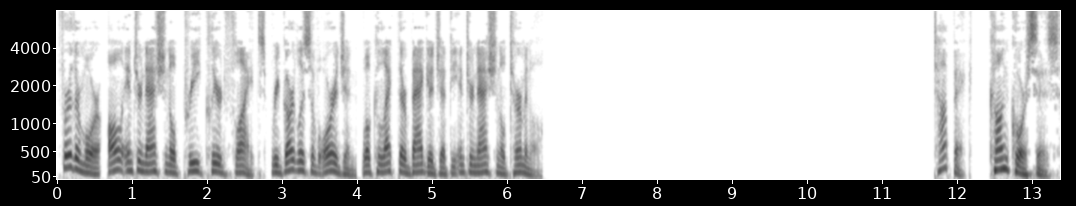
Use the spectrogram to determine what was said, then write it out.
Furthermore, all international pre-cleared flights, regardless of origin, will collect their baggage at the international terminal. Concourses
